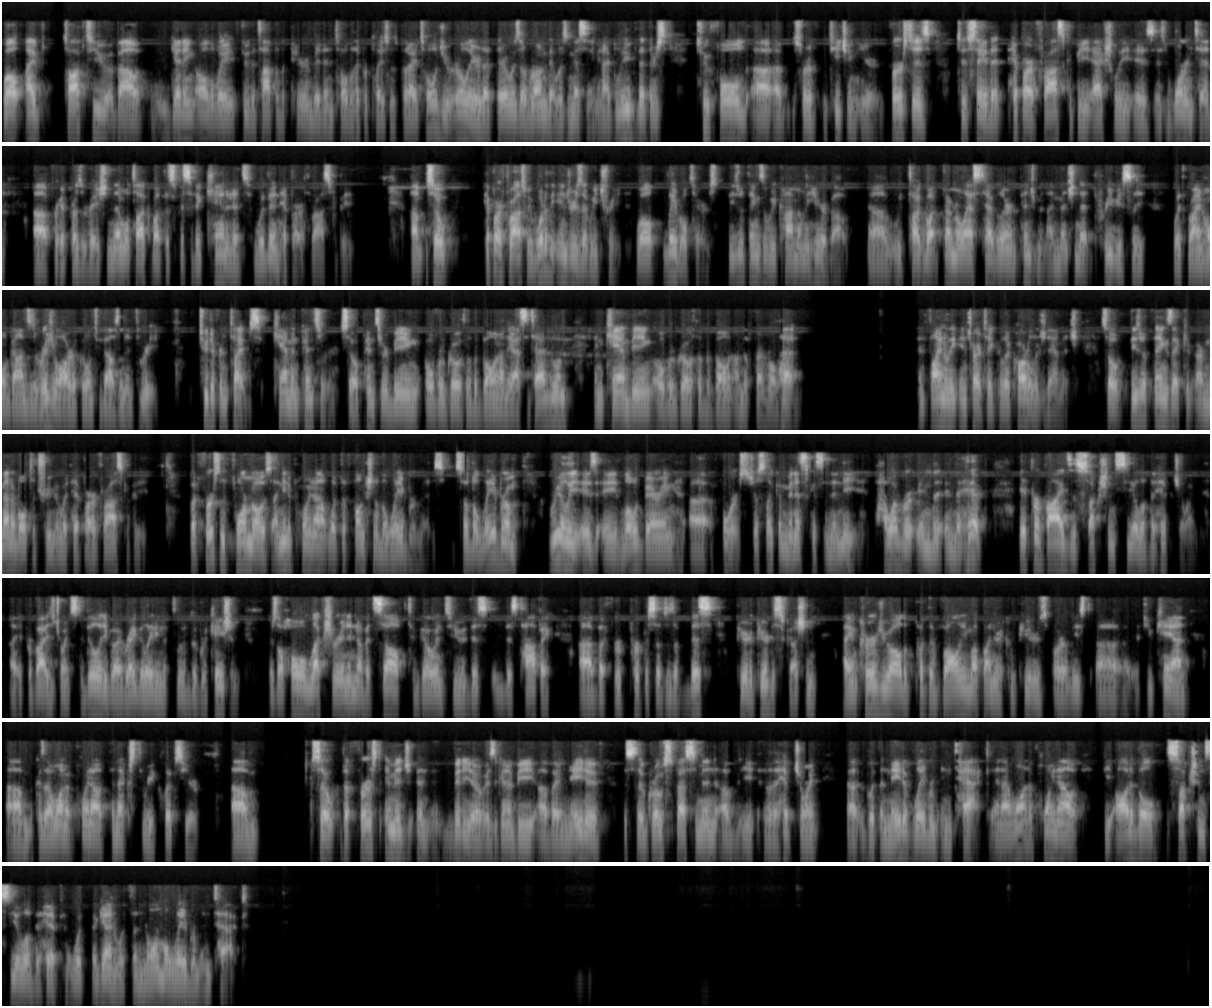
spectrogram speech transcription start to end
Well, I've talked to you about getting all the way through the top of the pyramid in total hip replacements, but I told you earlier that there was a rung that was missing, and I believe that there's twofold uh, sort of teaching here. First is to say that hip arthroscopy actually is, is warranted uh, for hip preservation. Then we'll talk about the specific candidates within hip arthroscopy. Um, so Hip arthroscopy, what are the injuries that we treat? Well, labral tears. These are things that we commonly hear about. Uh, we talk about femoral acetabular impingement. I mentioned that previously with Reinhold Ganz's original article in 2003. Two different types, cam and pincer. So pincer being overgrowth of the bone on the acetabulum and cam being overgrowth of the bone on the femoral head. And finally, intra-articular cartilage damage. So these are things that are amenable to treatment with hip arthroscopy. But first and foremost, I need to point out what the function of the labrum is. So the labrum really is a load-bearing uh, force, just like a meniscus in the knee. However, in the in the hip, it provides a suction seal of the hip joint. Uh, it provides joint stability by regulating the fluid lubrication. There's a whole lecture in and of itself to go into this this topic, uh, but for purposes of this peer-to-peer -peer discussion, I encourage you all to put the volume up on your computers, or at least uh, if you can, because um, I want to point out the next three clips here. Um, so the first image and video is going to be of a native, this is a gross specimen of the, of the hip joint uh, with the native labrum intact. And I want to point out the audible suction seal of the hip with, again, with the normal labrum intact.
